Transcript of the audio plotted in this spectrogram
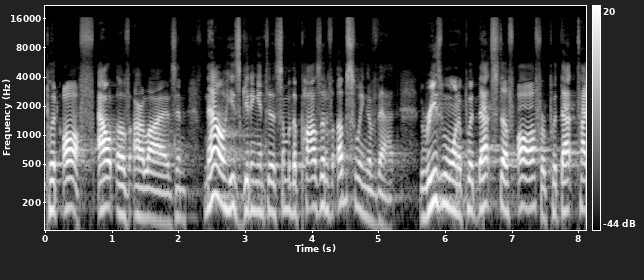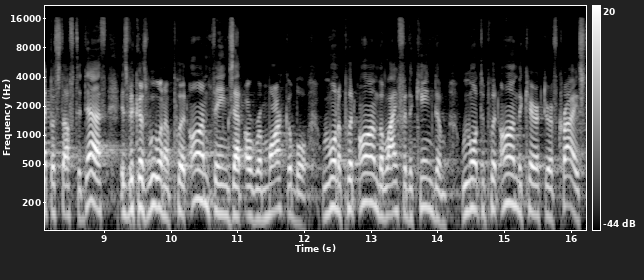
put off out of our lives. And now he's getting into some of the positive upswing of that. The reason we want to put that stuff off or put that type of stuff to death is because we want to put on things that are remarkable. We want to put on the life of the kingdom. We want to put on the character of Christ.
